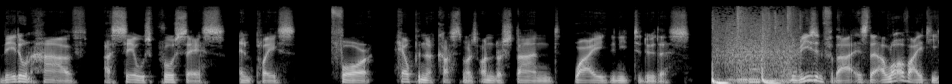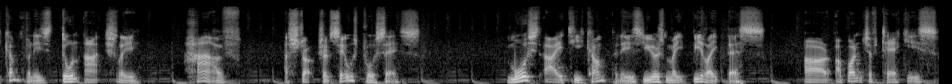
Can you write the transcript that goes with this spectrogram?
they don't have a sales process in place for helping their customers understand why they need to do this. The reason for that is that a lot of IT companies don't actually have a structured sales process. Most IT companies, yours might be like this, are a bunch of techies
